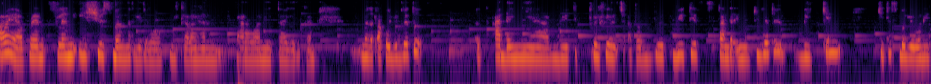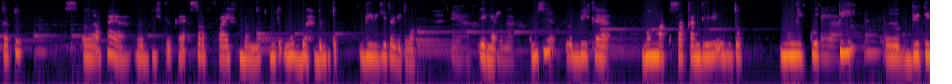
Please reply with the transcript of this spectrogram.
apa ya friend, friendly issues banget gitu loh di kalangan para wanita gitu kan. Menurut aku juga tuh uh, adanya beauty privilege atau beauty standar ini juga tuh bikin kita sebagai wanita tuh uh, apa ya lebih ke kayak survive banget untuk ngubah bentuk diri kita gitu loh. Iya. Iya enggak? Maksudnya lebih kayak memaksakan diri untuk mengikuti yeah. uh, beauty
